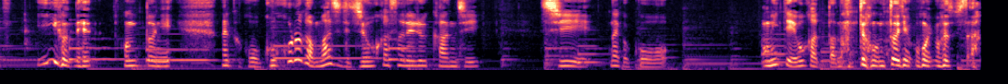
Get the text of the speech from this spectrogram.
いいよね。本当に。なんかこう心がマジで浄化される感じしなんかこう見てよかったなって 本当に思いました。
